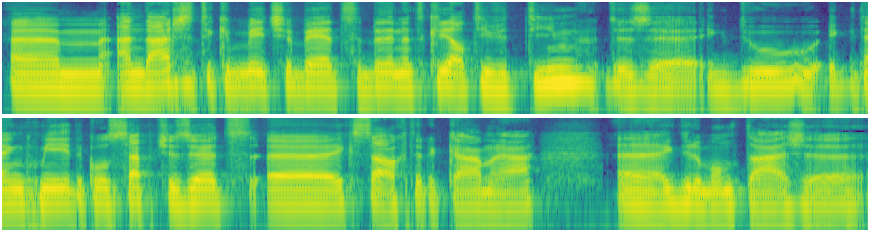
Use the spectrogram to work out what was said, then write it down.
Ehm, en daar zit ik een beetje bij het, binnen het creatieve team. Dus ik, doe, ik denk mee de conceptjes uit. ik sta achter de camera. ik doe de montage.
